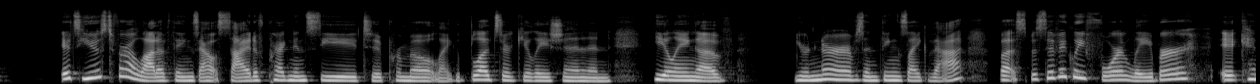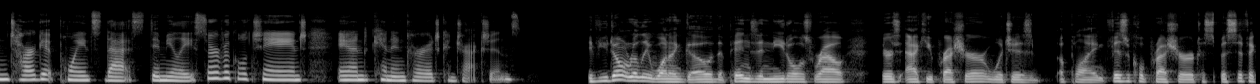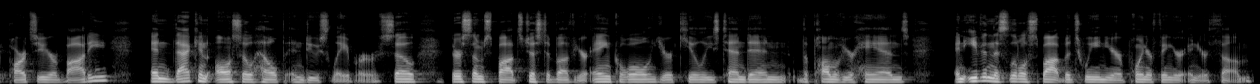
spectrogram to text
it's used for a lot of things outside of pregnancy to promote like blood circulation and healing of your nerves and things like that. But specifically for labor, it can target points that stimulate cervical change and can encourage contractions. If you don't really want to go the pins and needles route, there's acupressure, which is applying physical pressure to specific parts of your body. And that can also help induce labor. So there's some spots just above your ankle, your Achilles tendon, the palm of your hands, and even this little spot between your pointer finger and your thumb.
